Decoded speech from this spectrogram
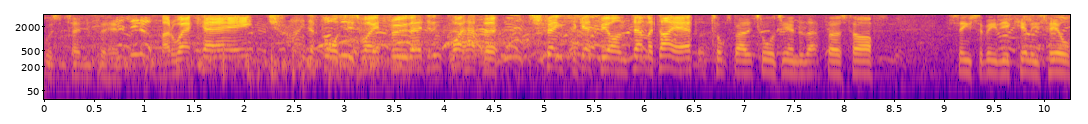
was intended for him. Madueke trying to force his way through there, didn't quite have the strength to get beyond Damadaev. Talked about it towards the end of that first half. Seems to be the Achilles heel.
